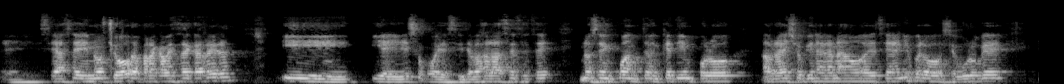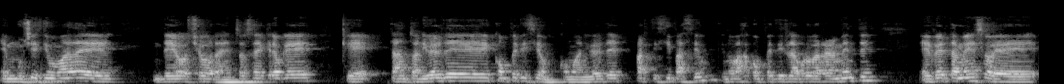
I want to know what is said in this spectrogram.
Eh, se hace en 8 horas para cabeza de carrera y, y eso, pues, si te vas a la CCC, no sé en cuánto, en qué tiempo lo habrá hecho quien ha ganado este año, pero seguro que es muchísimo más de de ocho horas. Entonces creo que, que tanto a nivel de competición como a nivel de participación, que no vas a competir la prueba realmente, es ver también eso, es,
